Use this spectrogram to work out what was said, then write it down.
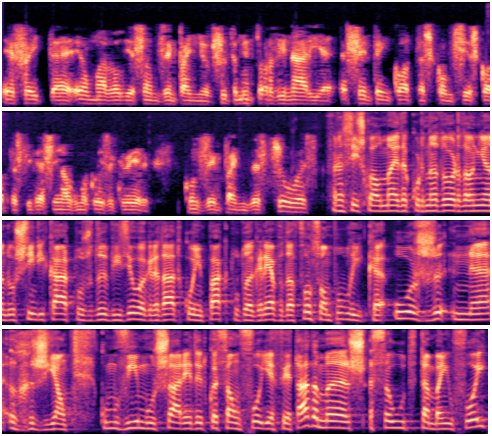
é feita, é uma avaliação de desempenho absolutamente ordinária, assenta em cotas como se as cotas tivessem alguma coisa a ver com o desempenho das pessoas. Francisco Almeida, coordenador da União dos Sindicatos de Viseu, agradado com o impacto da greve da função pública hoje na região. Como vimos, a área da educação foi afetada, mas a saúde também o foi.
